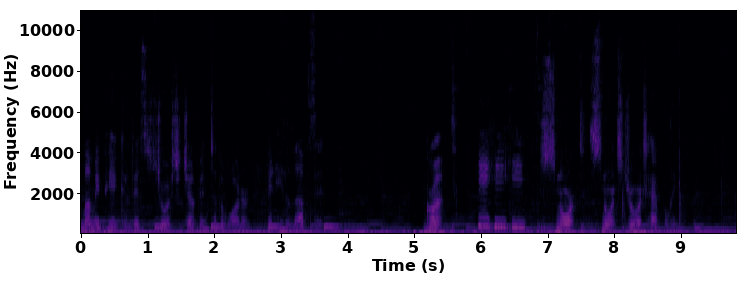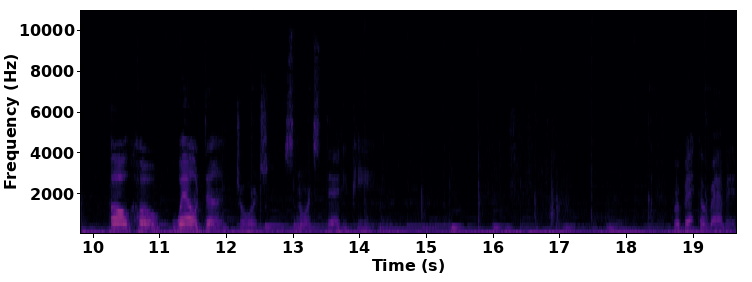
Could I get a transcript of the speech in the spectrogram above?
Mummy Pig convinces George to jump into the water, and he loves it. Grunt. Hee hee hee. Snort, snorts George happily. Ho ho, well done, George, snorts Daddy Pig. Rebecca Rabbit,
